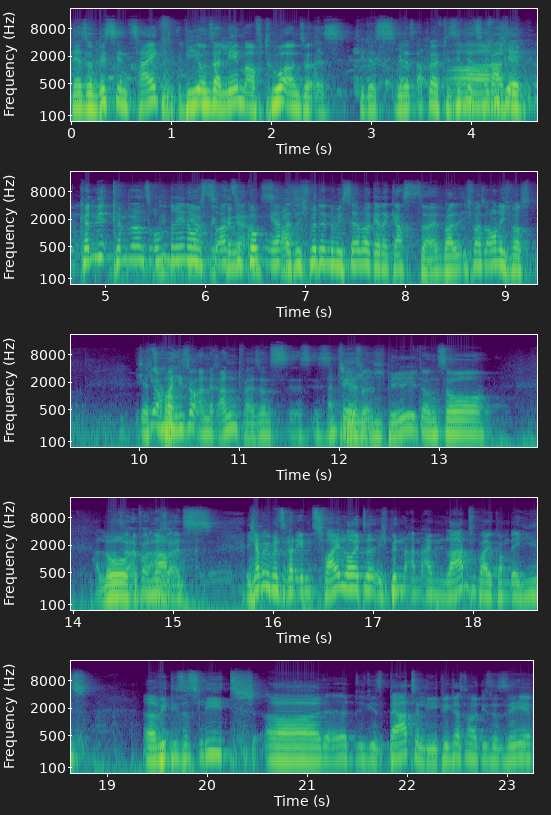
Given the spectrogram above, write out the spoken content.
der so ein bisschen zeigt, wie unser Leben auf Tour und so ist. Wie das, wie das abläuft. Wir sind jetzt oh, quasi können, wir, können wir uns umdrehen, um ja, uns anzugucken? Ja, also ich würde nämlich selber gerne Gast sein, weil ich weiß auch nicht, was ich gehe auch mal hier so an den Rand, weil sonst sind Natürlich. wir ja so im Bild und so. Hallo. Also einfach nur so als ich habe übrigens gerade eben zwei Leute, ich bin an einem Laden vorbeigekommen, der hieß, äh, wie dieses Lied, äh, dieses Bärte-Lied, wie das noch, diese See,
